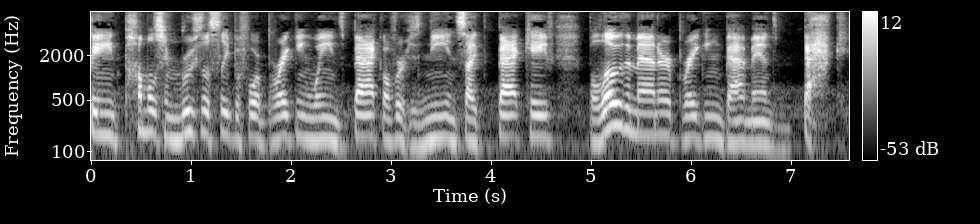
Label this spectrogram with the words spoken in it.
Bane pummels him ruthlessly before breaking Wayne's back over his knee inside the Batcave below the manor, breaking Batman's back.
